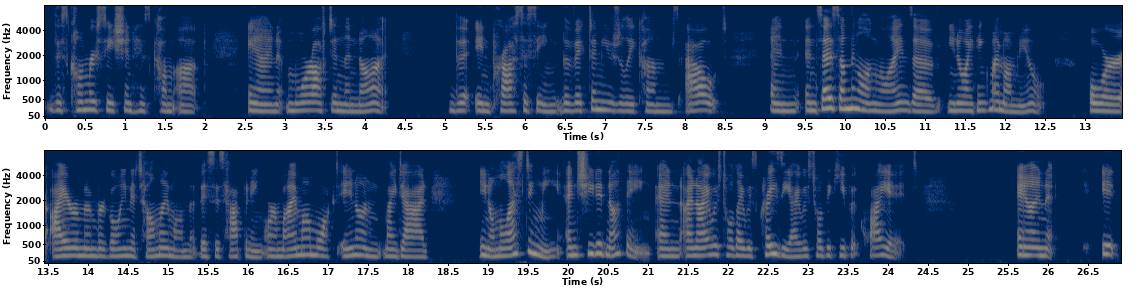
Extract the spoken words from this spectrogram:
this conversation has come up and more often than not the in processing the victim usually comes out and and says something along the lines of you know i think my mom knew or i remember going to tell my mom that this is happening or my mom walked in on my dad you know molesting me and she did nothing and and i was told i was crazy i was told to keep it quiet. And it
